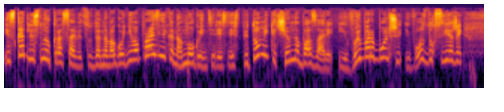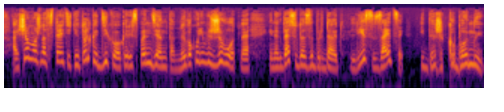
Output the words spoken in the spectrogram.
Искать лесную красавицу для новогоднего праздника намного интереснее в питомнике, чем на базаре. И выбор больше, и воздух свежий. А еще можно встретить не только дикого корреспондента, но и какое-нибудь животное. Иногда сюда забредают лисы, зайцы и даже кабаны.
